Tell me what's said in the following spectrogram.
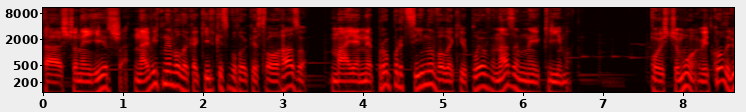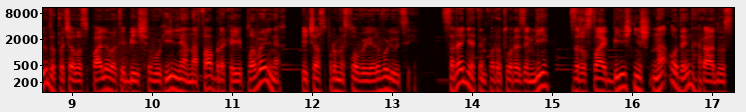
Та що найгірше, навіть невелика кількість вуглекислого газу має непропорційно великий вплив на земний клімат. Ось чому, відколи люди почали спалювати більше вугілля на фабриках і плавильнях під час промислової революції, середня температура Землі зросла більш ніж на 1 градус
